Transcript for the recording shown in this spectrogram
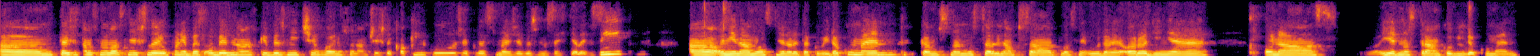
Um, takže tam jsme vlastně šli úplně bez objednávky, bez ničeho, jenom jsme nám přišli k okýnku, řekli jsme, že bychom se chtěli vzít a oni nám vlastně dali takový dokument, kam jsme museli napsat vlastně údaje o rodině, o nás, jednostránkový dokument,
